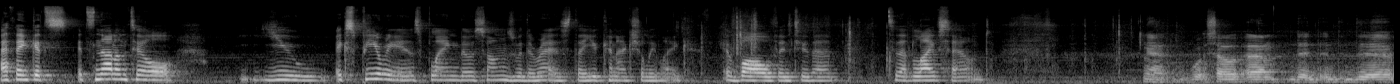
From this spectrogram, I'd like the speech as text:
I think it's it's not until you experience playing those songs with the rest that you can actually like evolve into that to that live sound. Yeah. So um, the, the the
